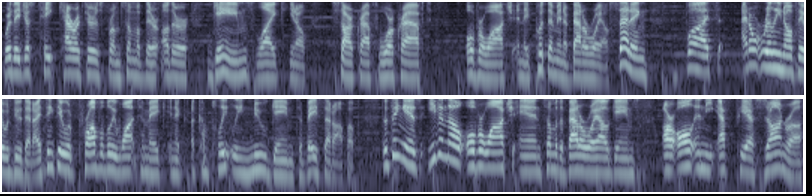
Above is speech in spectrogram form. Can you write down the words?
where they just take characters from some of their other games, like, you know, StarCraft, Warcraft, Overwatch and they put them in a battle royale setting, but I don't really know if they would do that. I think they would probably want to make a, a completely new game to base that off of. The thing is, even though Overwatch and some of the battle royale games are all in the FPS genre,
